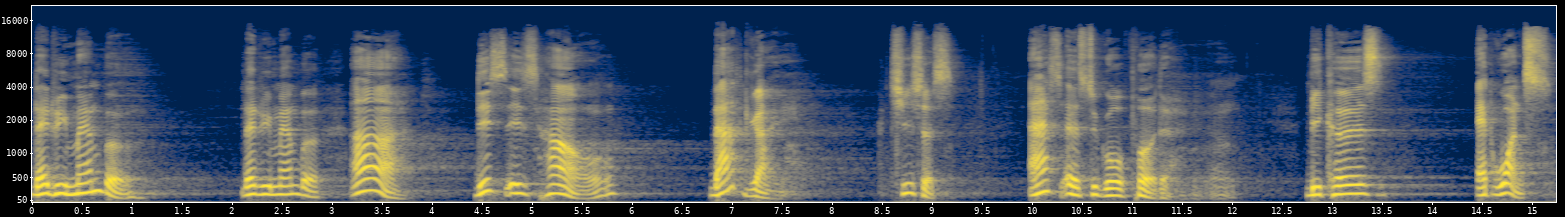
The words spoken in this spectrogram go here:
They remember. They remember, ah, this is how that guy, Jesus, asked us to go further. Because at once,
